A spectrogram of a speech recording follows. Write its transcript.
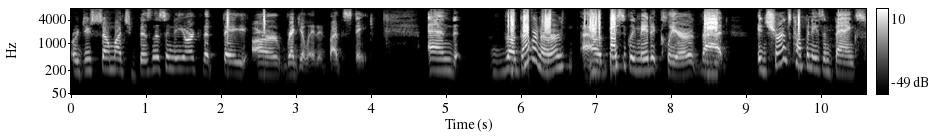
or do so much business in New York that they are regulated by the state. And the governor uh, basically made it clear that insurance companies and banks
